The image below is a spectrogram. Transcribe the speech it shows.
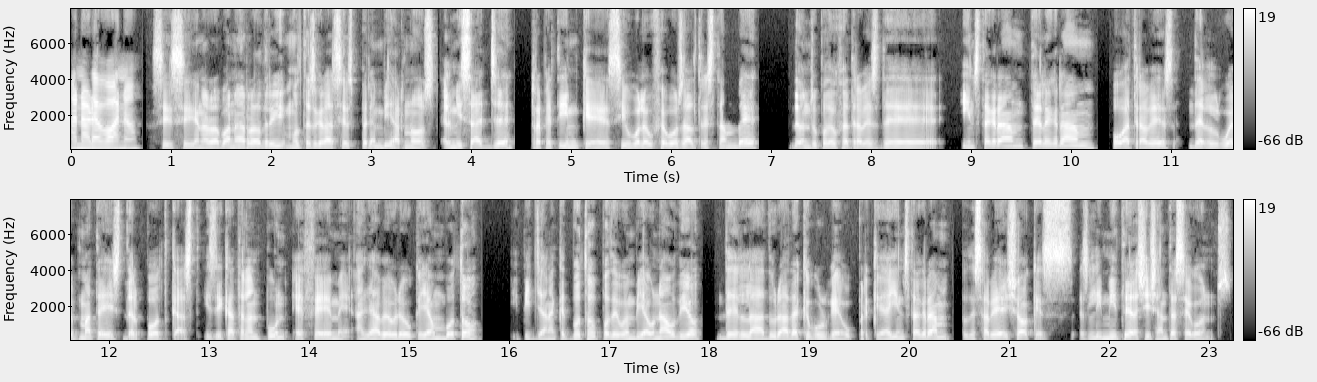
enhorabona. Sí, sí, enhorabona, Rodri. Moltes gràcies per enviar-nos el missatge. Repetim que si ho voleu fer vosaltres també, doncs ho podeu fer a través de Instagram, Telegram o a través del web mateix del podcast, easycatalan.fm. Allà veureu que hi ha un botó i pitjant aquest botó podeu enviar un àudio de la durada que vulgueu, perquè a Instagram heu de saber això, que es, es limita a 60 segons.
